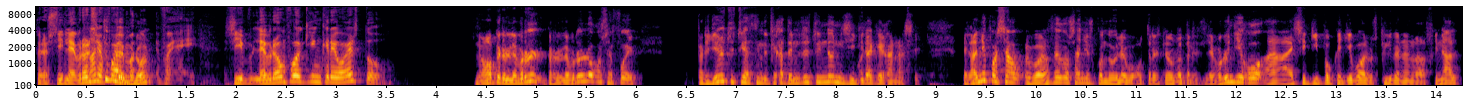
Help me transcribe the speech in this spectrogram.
Pero si LeBron se fue al- LeBron. fue- eh, Si LeBron fue quien creó esto. No, pero Lebron, pero LeBron luego se fue. Pero yo no te estoy haciendo, fíjate, no te estoy diciendo ni siquiera que ganase. El año pasado, bueno, hace dos años, cuando, o tres, creo que tres, LeBron llegó a, a ese equipo que llevó a los Cleveland a la final,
